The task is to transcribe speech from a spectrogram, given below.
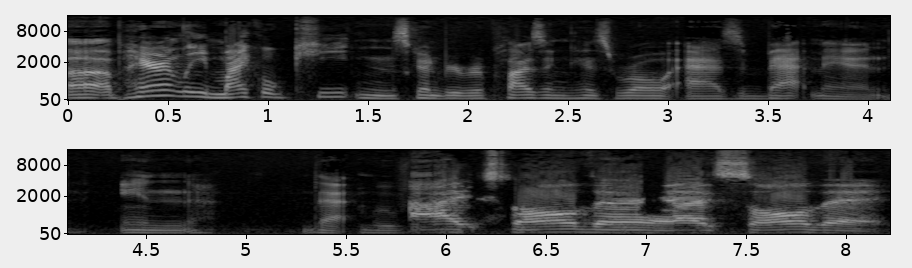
uh, apparently, Michael Keaton is going to be reprising his role as Batman in that movie. I saw that. I saw that.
